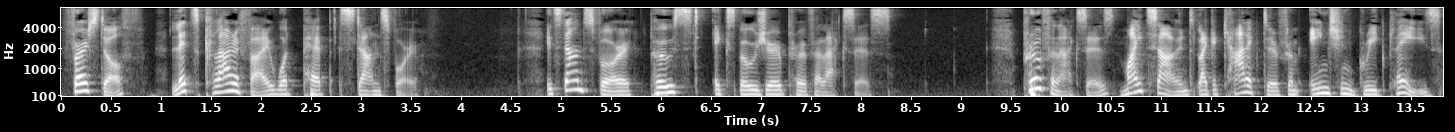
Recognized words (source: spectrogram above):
First off, let's clarify what PEP stands for. It stands for Post Exposure Prophylaxis. Prophylaxis might sound like a character from ancient Greek plays,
